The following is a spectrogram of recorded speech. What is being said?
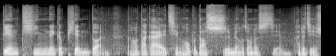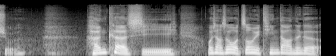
边听那个片段，然后大概前后不到十秒钟的时间，它就结束了。很可惜，我想说，我终于听到那个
